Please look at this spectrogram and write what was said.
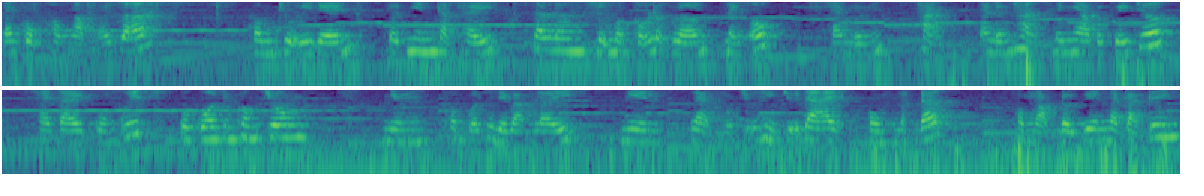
đang cùng Hồng Ngọc nói giỡn. Không chú ý đến, Đột nhiên cảm thấy sau lưng bị một cỗ lực lớn đánh úp, Đang đứng thẳng, Đang đứng thẳng bên nhau về phía trước. Hai tay cuốn quýt, cua cua trong không trung, Nhưng không có gì để bám lấy. Nghiền làm một chữ hình chữ đại, ôm mặt đất. Hồng Ngọc đầu tiên là cả kinh,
